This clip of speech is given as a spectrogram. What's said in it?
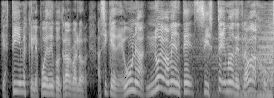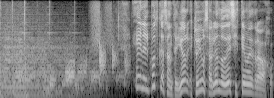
que estimes que le puede encontrar valor. Así que de una, nuevamente, sistema de trabajo. En el podcast anterior estuvimos hablando de sistemas de trabajo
